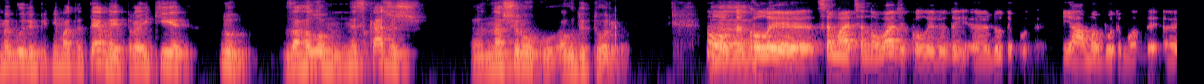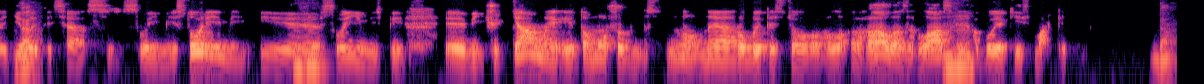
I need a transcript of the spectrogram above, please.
ми будемо піднімати теми, про які ну, загалом не скажеш е, на широку аудиторію. Ну, Е, коли це мається на увазі, коли люди, е, люди будуть, і а ми будемо е, ділитися с- своїми історіями і Мгм. своїми е, відчуттями, і тому, щоб ну, не робити з цього галас, гласи Мгм. або якийсь маркетинг. Да.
